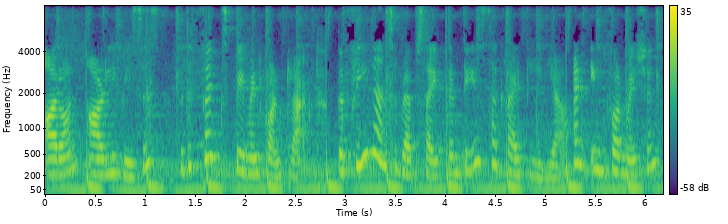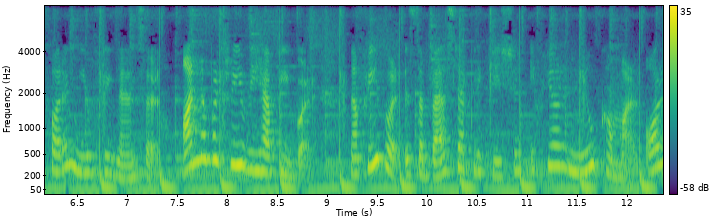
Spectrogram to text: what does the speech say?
are on hourly basis with a fixed payment contract. The freelancer website contains the criteria and information for a new freelancer. On number three, we have Fiverr. Now, Fiverr is the best application if you're a newcomer or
